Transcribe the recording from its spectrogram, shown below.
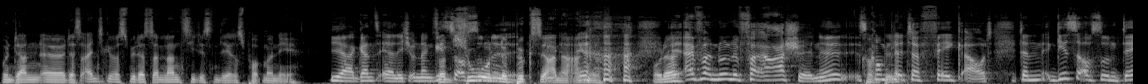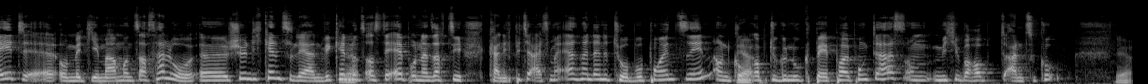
Und dann äh, das Einzige, was mir das an Land zieht, ist ein leeres Portemonnaie. Ja, ganz ehrlich. Und dann So gehst du auf Schuh so und eine, eine Büchse an der Angel. Oder? Einfach nur eine Verarsche, ne? Ist Komplett. kompletter Fake-out. Dann gehst du auf so ein Date äh, mit jemandem und sagst, hallo, äh, schön dich kennenzulernen. Wir kennen Ja. uns aus der App. Und dann sagt sie, kann ich bitte erstmal erstmal deine Turbo-Points sehen und gucken, Ja. ob du genug PayPal-Punkte hast, um mich überhaupt anzugucken. Ja.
